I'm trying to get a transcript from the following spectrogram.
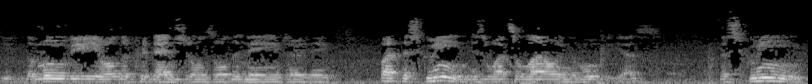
The movie, all the credentials, all the names, everything. But the screen is what's allowing the movie. Yes. The screen,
